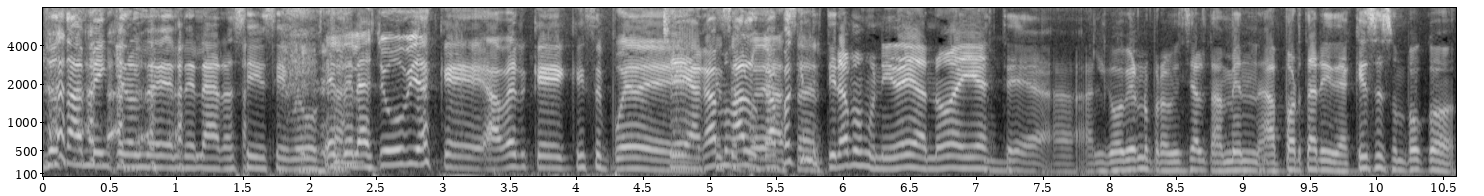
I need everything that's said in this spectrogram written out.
yo también quiero el de, el de Lara, sí, sí, me gusta. el de las lluvias, que a ver qué, qué se puede. Che, hagamos algo, capaz que le tiramos una idea, ¿no? Ahí este, a- al gobierno provincial también aportar ideas, que ese es un poco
